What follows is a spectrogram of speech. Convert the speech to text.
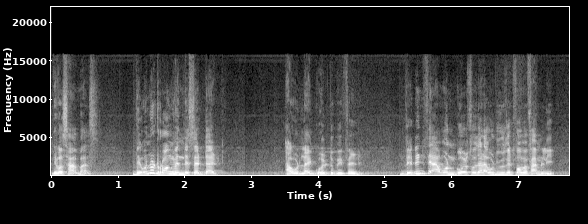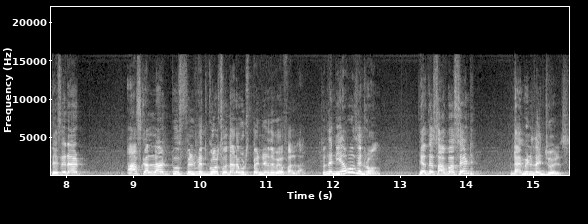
They were Sahabas. They were not wrong when they said that I would like gold to be filled. They didn't say I want gold so that I would use it for my family. They said that ask Allah to fill with gold so that I would spend it in the way of Allah. So the Niya wasn't wrong. The other Sahaba said diamonds and jewels.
